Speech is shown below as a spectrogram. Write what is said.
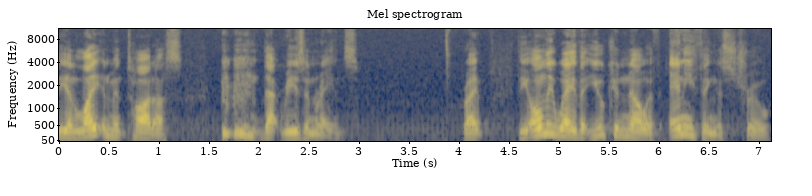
the Enlightenment taught us that reason reigns. Right? The only way that you can know if anything is true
